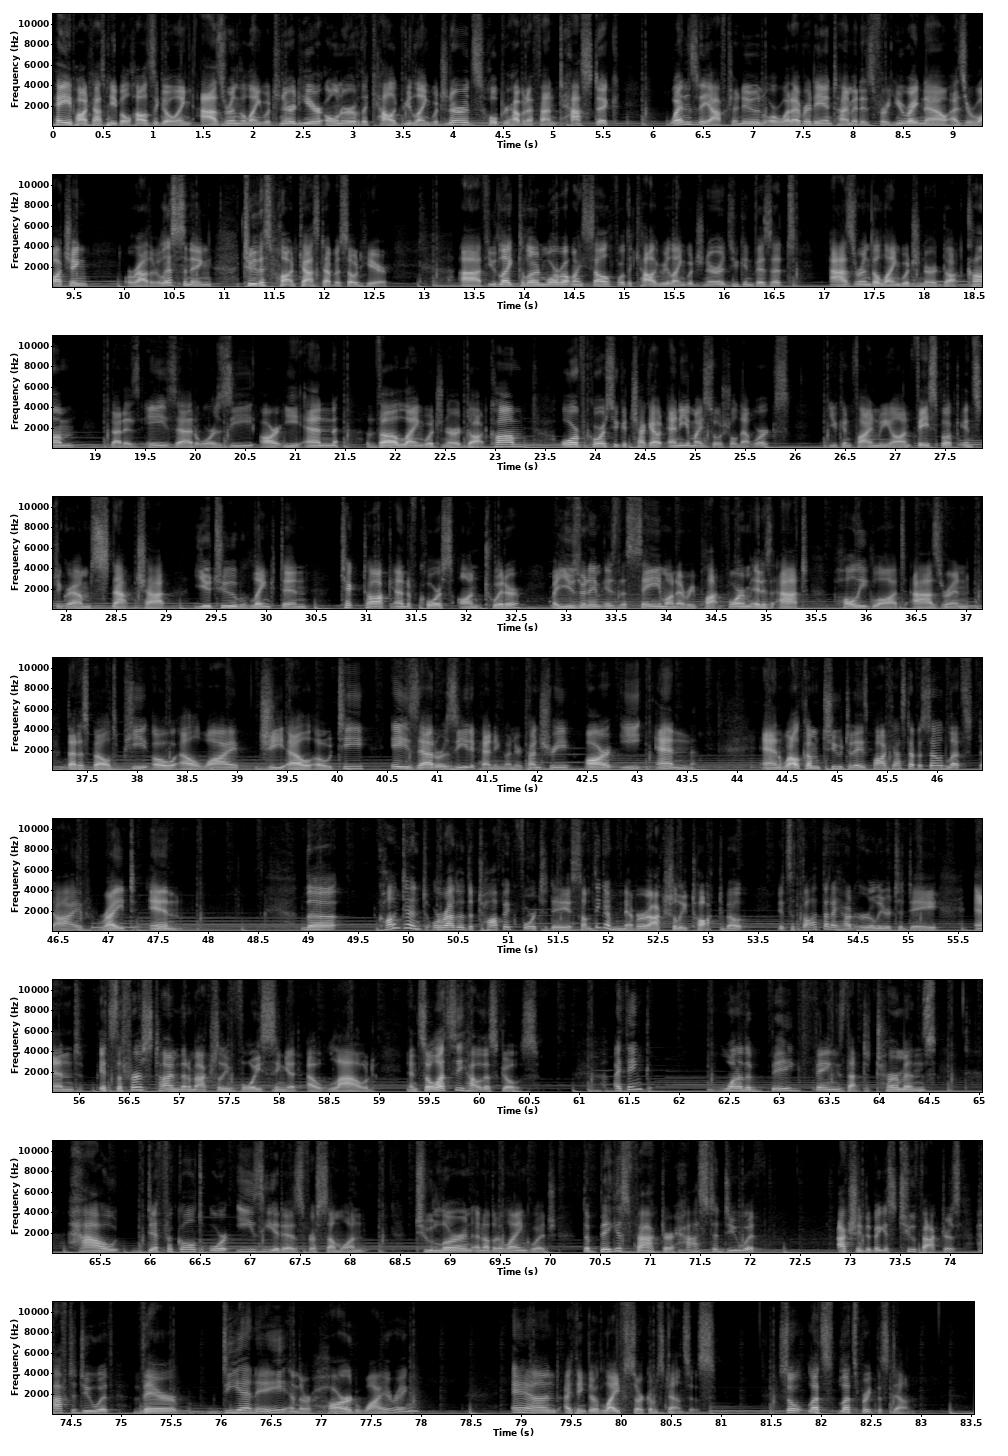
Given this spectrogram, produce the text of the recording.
Hey, podcast people, how's it going? Azren, the language nerd here, owner of the Calgary Language Nerds. Hope you're having a fantastic Wednesday afternoon or whatever day and time it is for you right now as you're watching, or rather listening, to this podcast episode here. Uh, if you'd like to learn more about myself or the Calgary Language Nerds, you can visit azrenthelanguagenerd.com. That is A Z or Z R E N, thelanguagenerd.com. Or, of course, you could check out any of my social networks. You can find me on Facebook, Instagram, Snapchat, YouTube, LinkedIn, TikTok, and of course on Twitter. My username is the same on every platform. It is at Polyglot Azren. That is spelled P O L Y G L O T A Z or Z, depending on your country, R E N. And welcome to today's podcast episode. Let's dive right in. The content, or rather the topic for today, is something I've never actually talked about. It's a thought that I had earlier today, and it's the first time that I'm actually voicing it out loud. And so let's see how this goes. I think one of the big things that determines how difficult or easy it is for someone to learn another language, the biggest factor has to do with actually, the biggest two factors have to do with their DNA and their hard wiring, and I think their life circumstances. So let's let's break this down.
